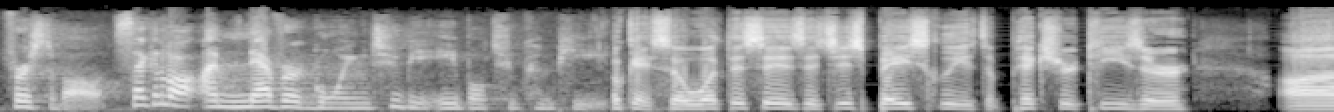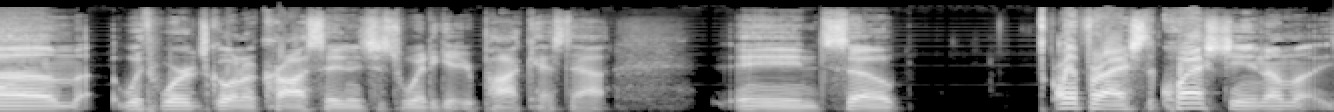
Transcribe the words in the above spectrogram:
First of all, second of all, I'm never going to be able to compete. Okay, so what this is, it's just basically it's a picture teaser um, with words going across it, and it's just a way to get your podcast out. And so, after I asked the question, I'm like,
